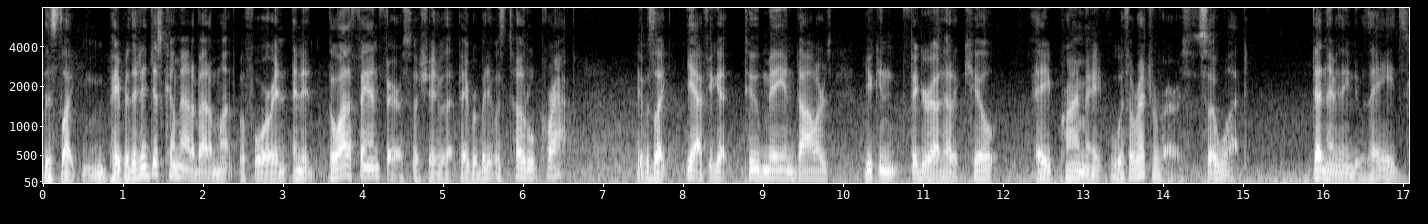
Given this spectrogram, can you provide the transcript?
this like paper that had just come out about a month before, and, and it, a lot of fanfare associated with that paper, but it was total crap. It was like, yeah, if you get two million dollars, you can figure out how to kill a primate with a retrovirus. So what? Doesn't have anything to do with AIDS.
